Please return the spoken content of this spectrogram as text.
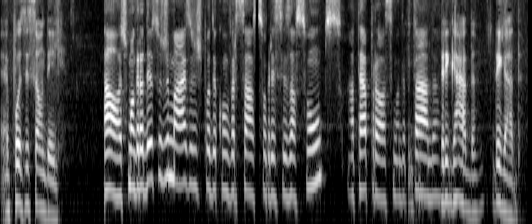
é, posição dele. Tá ótimo. Agradeço demais a gente poder conversar sobre esses assuntos. Até a próxima, deputada. Obrigada. Obrigada.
